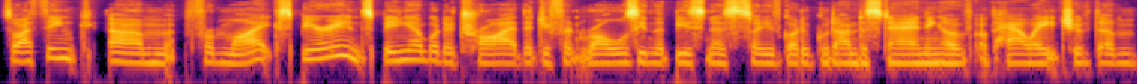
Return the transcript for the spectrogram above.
So I think um, from my experience, being able to try the different roles in the business so you've got a good understanding of, of how each of them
